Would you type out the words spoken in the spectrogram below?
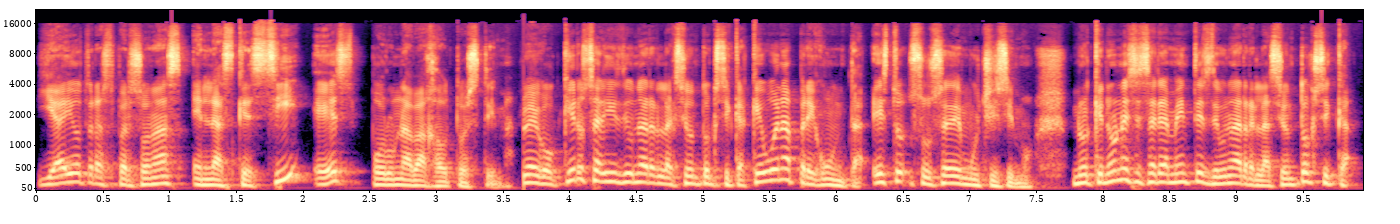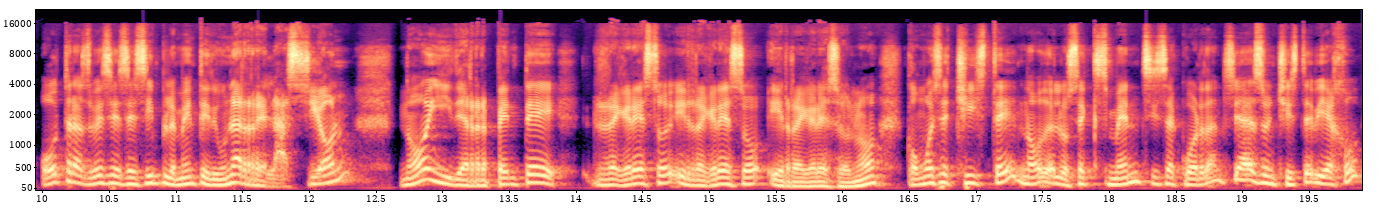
y hay otras personas en las que sí es por una baja autoestima. Luego, quiero salir de una relación tóxica. Qué buena pregunta. Esto sucede muchísimo. No que no necesariamente es de una relación tóxica, otras veces es simplemente de una relación, ¿no? Y de repente regreso y regreso y regreso, ¿no? Como ese chiste ¿no? De los X-Men, si se acuerdan. Ya es un chiste viejo.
